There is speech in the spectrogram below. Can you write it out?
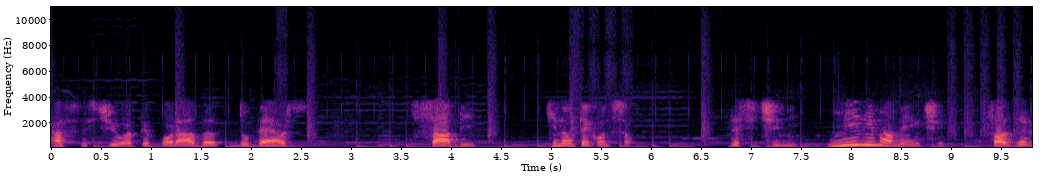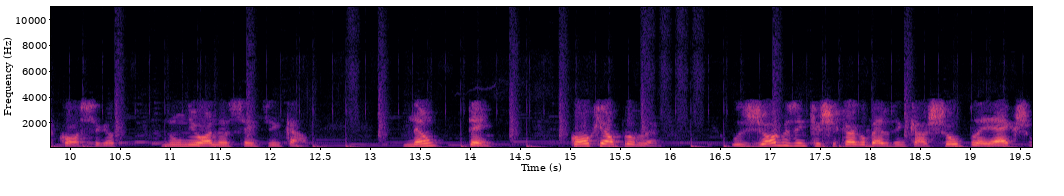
assistiu a temporada do Bears sabe que não tem condição desse time minimamente fazer cócegas num New Orleans Saints em casa. Não tem. Qual que é o problema? Os jogos em que o Chicago Bears encaixou o play action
